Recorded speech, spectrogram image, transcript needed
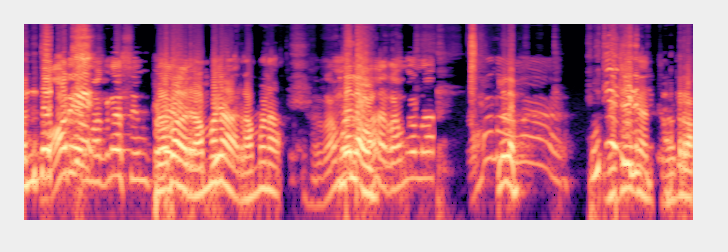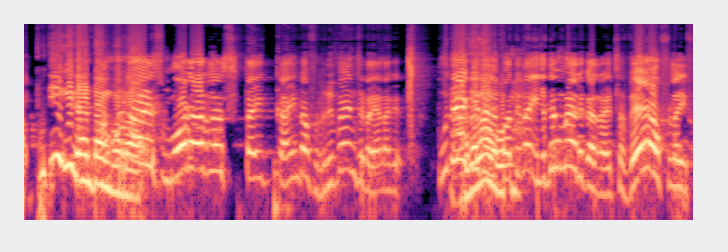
அந்த ரமணா ரமணா. ரமணா ரமணா ரமணா புதிய விஜயகாந்த். கீதை போடுறா. புதிய டைப் கைண்ட் ஆஃப் ரிவெஞ்ச்டா எனக்கு புதிய ஒரு- பாத்தீங்கன்னா எதுவுமே இருக்காது இட்ஸ் வே ஆஃப் லைஃப்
